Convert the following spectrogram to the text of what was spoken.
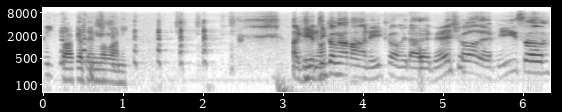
yo que tengo abanico. Aquí Sí, estoy ¿no? con abanico, mira, de techo, de piso.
